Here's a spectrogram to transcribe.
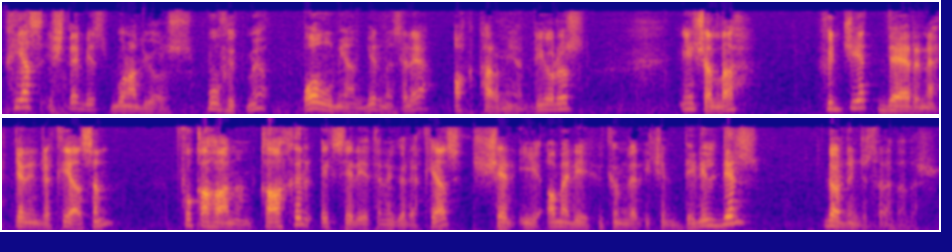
Kıyas işte biz buna diyoruz. Bu hükmü olmayan bir meseleye aktarmaya diyoruz. İnşallah hücciyet değerine gelince kıyasın fukahanın kahır ekseriyetine göre kıyas şer'i ameli hükümler için delildir. Dördüncü sıradadır.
